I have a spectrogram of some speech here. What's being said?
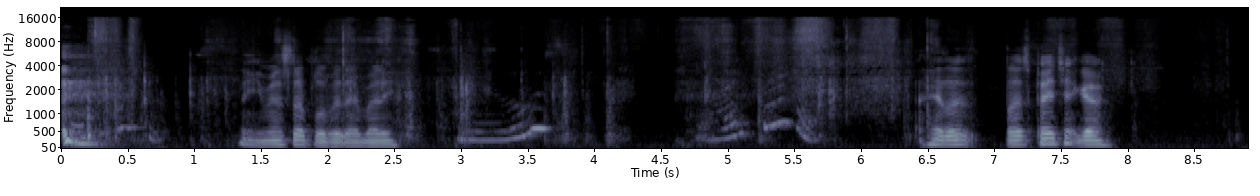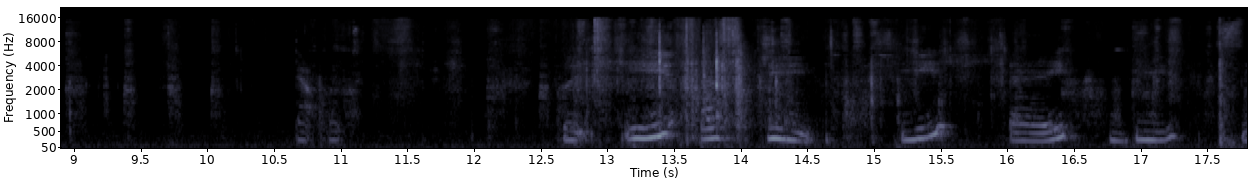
I think you messed up a little bit there, buddy. Right there. Hey, let, let's pay attention. Go. E F G E A B C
